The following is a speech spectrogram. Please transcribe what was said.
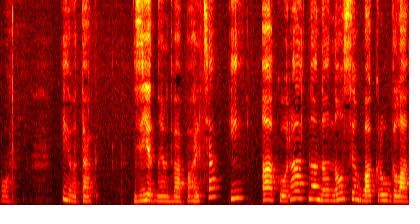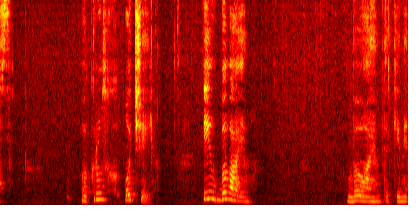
О. І отак з'єднуємо два пальця і акуратно наносимо вокруг глаз, вокруг очей. І вбиваємо. Вбиваємо такими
